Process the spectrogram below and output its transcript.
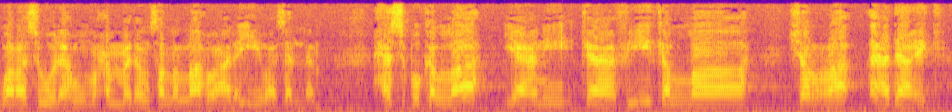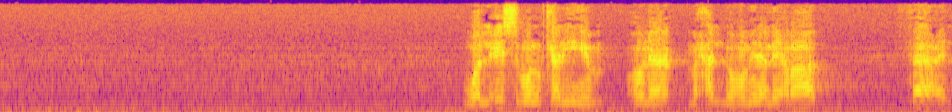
ورسوله محمدا صلى الله عليه وسلم. حسبك الله يعني كافيك الله شر أعدائك. والاسم الكريم هنا محله من الإعراب فاعل.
